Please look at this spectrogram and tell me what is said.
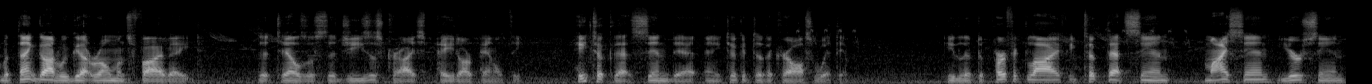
But thank God we've got Romans 5 8 that tells us that Jesus Christ paid our penalty. He took that sin debt and he took it to the cross with him. He lived a perfect life. He took that sin, my sin, your sin,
